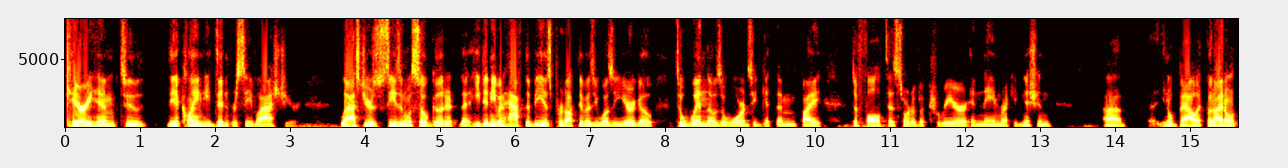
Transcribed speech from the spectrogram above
carry him to the acclaim he didn't receive last year last year's season was so good that he didn't even have to be as productive as he was a year ago to win those awards. He'd get them by default as sort of a career and name recognition, uh, you know, ballot. But I don't.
